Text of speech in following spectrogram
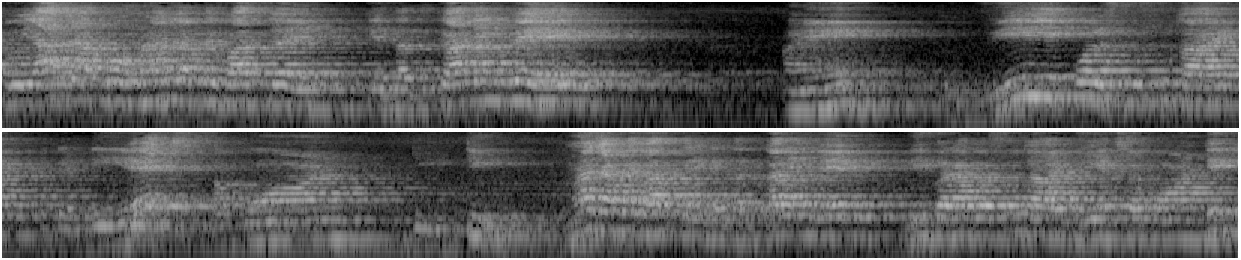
તો યાદ રાખો હમણાં જ આપણે વાત થઈ કે તત્કાલીન વેગ અહીં v શું થાય બરાબર શું થાય dx dt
